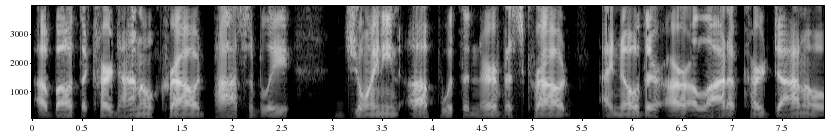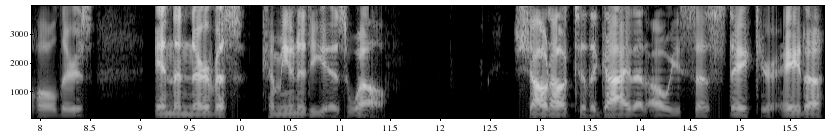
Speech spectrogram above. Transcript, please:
about the Cardano crowd possibly joining up with the Nervos crowd. I know there are a lot of Cardano holders in the Nervos community as well. Shout out to the guy that always says stake your ADA.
